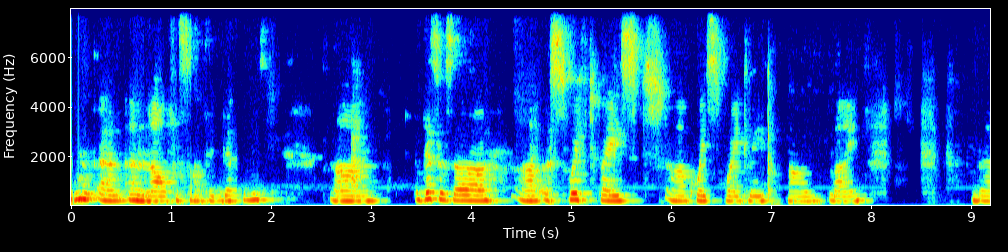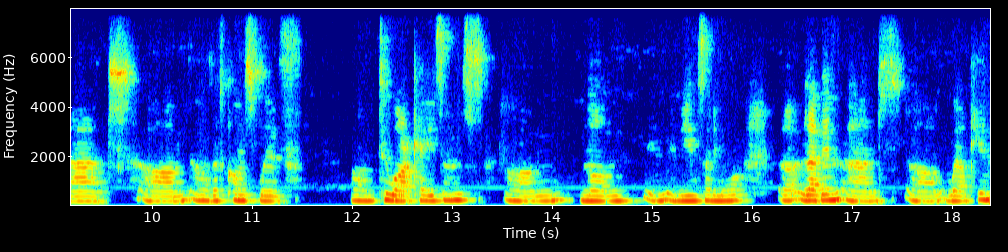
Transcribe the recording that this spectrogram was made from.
And, and now for something different. Um, this is a, a Swift-based uh, Quace Whiteley um, line that um, uh, that comes with um, two archaisms, um, non in, in, use anymore, uh, Levin and uh, Welkin.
